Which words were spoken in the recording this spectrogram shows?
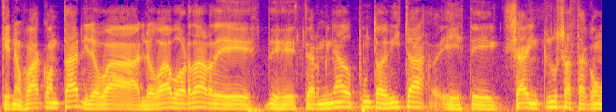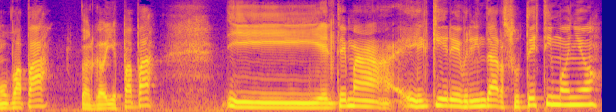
que nos va a contar y lo va, lo va a abordar de, de determinado punto de vista, este, ya incluso hasta como papá, porque hoy es papá. Y el tema, él quiere brindar su testimonio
